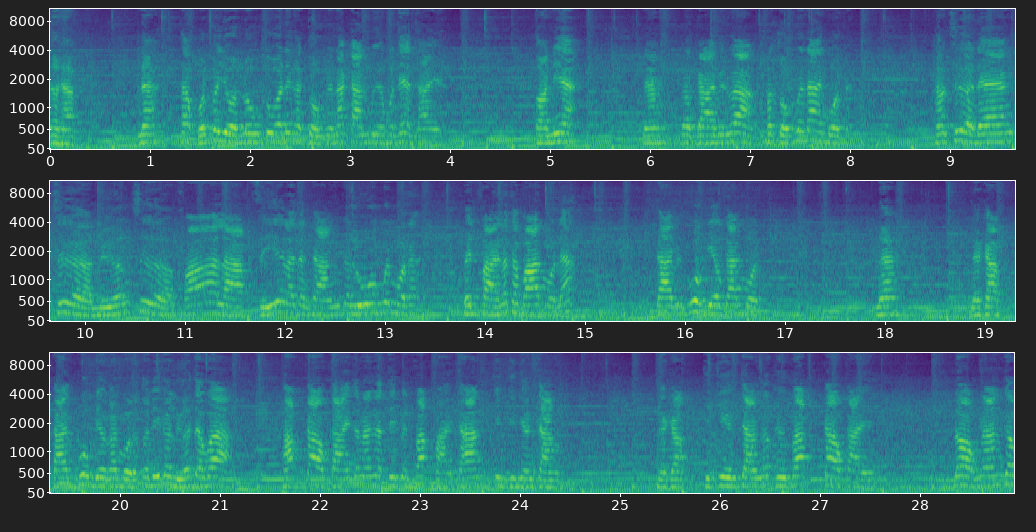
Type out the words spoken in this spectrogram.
นะครับ นะถ้าผลประโยชน์ลงตัวในกระจบในนักการเมืองประเทศไทย ตอนเนี้ยนะก็กลายเป็นว่าผสมกันได้หมดทั้งเสื้อแดงเสื้อเหลืองเสื้อฟ้าหลากสีอะไรต่างๆ ก็รวมกันหมดนะเป็นฝ่ายรัฐบาลหมดแล้วกลายเป็นพวกเดียวกันหมดนะนะครับกลายเป็นพวกเดียวกันหมดแล้วตอนนี้ก็เหลือแต่ว่าพักก้าวไกลเท่านั้นนะที่เป็นพักฝ่ายค้านจริงๆจังๆนะครับจริงๆจังก็คือพักก้าวไกล นอกนั้นก็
